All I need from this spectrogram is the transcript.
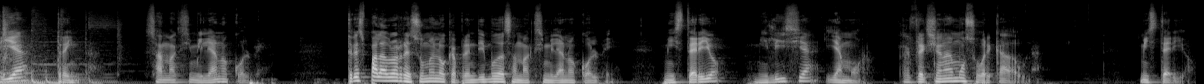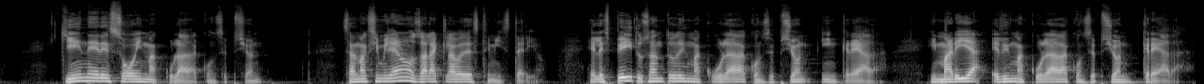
Día 30. San Maximiliano Colbe. Tres palabras resumen lo que aprendimos de San Maximiliano Colbe. Misterio, milicia y amor. Reflexionamos sobre cada una. Misterio. ¿Quién eres hoy, Inmaculada Concepción? San Maximiliano nos da la clave de este misterio. El Espíritu Santo es la Inmaculada Concepción increada y María es la Inmaculada Concepción creada.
